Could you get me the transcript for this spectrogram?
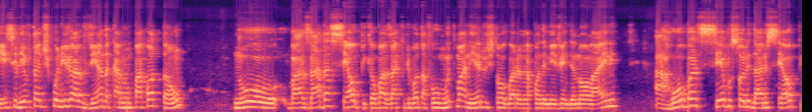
E esse livro está disponível à venda, cara, num pacotão, no Bazar da Celp, que é o bazar aqui de Botafogo, muito maneiro. Estou agora na pandemia vendendo online. Arroba Sebo Solidário Celp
